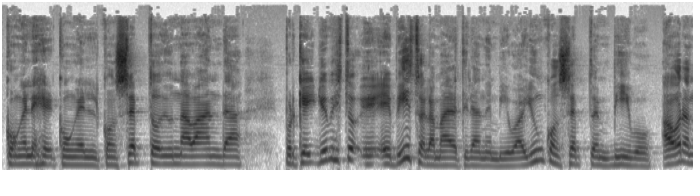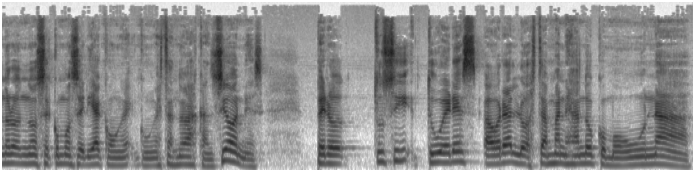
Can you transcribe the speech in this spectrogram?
con el, con el concepto de una banda. Porque yo he visto, he visto a la Madre Tirana en vivo, hay un concepto en vivo. Ahora no, no sé cómo sería con, con estas nuevas canciones, pero tú sí, tú eres, ahora lo estás manejando como una,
